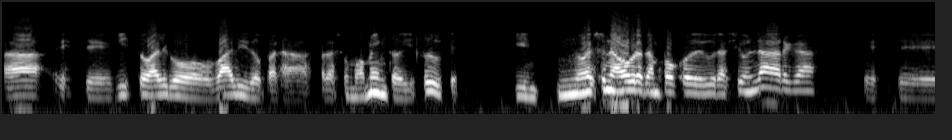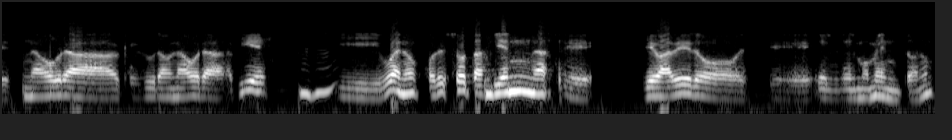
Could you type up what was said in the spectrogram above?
ha este, visto algo válido para, para su momento de disfrute. Y no es una obra tampoco de duración larga, este, es una obra que dura una hora diez, y bueno, por eso también hace llevadero este, el, momento, ¿no?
